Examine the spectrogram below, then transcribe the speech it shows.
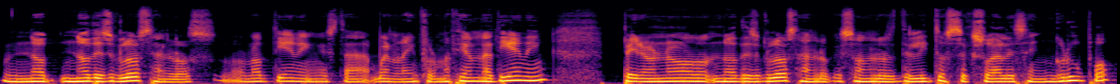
no, no desglosan los, no tienen esta, bueno, la información la tienen, pero no, no desglosan lo que son los delitos sexuales en grupo.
